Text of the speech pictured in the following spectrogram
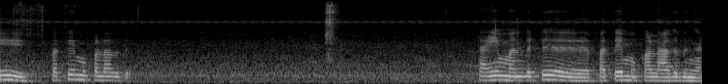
ஏய் பத்தே முக்கால் ஆகுது. டைம் வந்துட்டு பத்தே முக்கால் ஆகுதுங்க.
